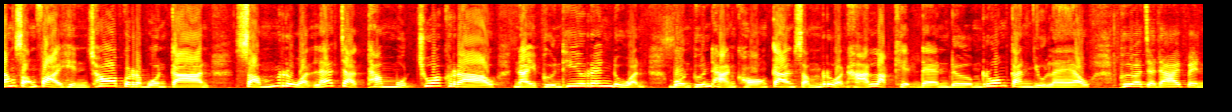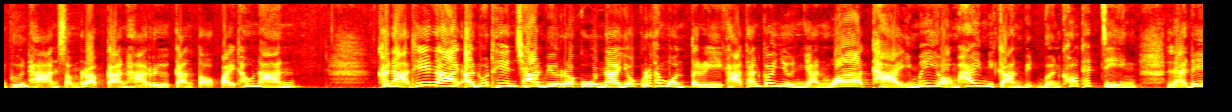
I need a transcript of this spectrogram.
ทั้งสองฝ่ายเห็นชอบกระบวนการสำรวจและจัดทำหมุดชั่วคราว ในพื้นที่เร่งด่วน บนพื้นฐานของการสำรวจหาหลักเขตแดนเดิมร่วมกันอยู่แล้ว เพื่อจะได้เป็นพื้นฐานสำหรับการหารือกันต่อไปเท่านั้น ขณะที่นายอนุทินชาญวีรกูลนายกรัฐมนตรีค่ะ ท่านก็ยืนยันว่าไทยไม่ยอมให้มีการบิดเบือนข้อเท็จจริง และได้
